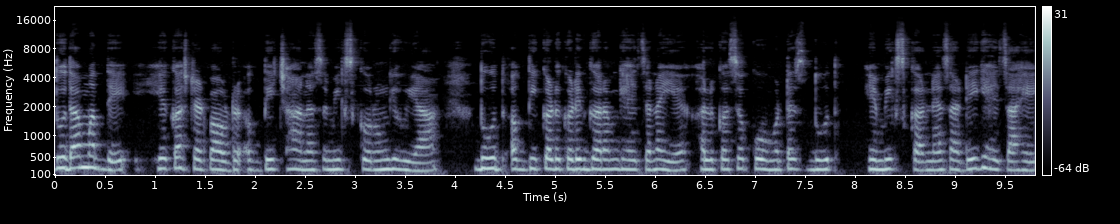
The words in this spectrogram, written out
दुधामध्ये हे कस्टर्ड पावडर अगदी छान असं मिक्स करून घेऊया. दूध अगदी कडकडीत गरम घ्यायचं नाही आहे हलकंसं कोमटच दूध हे मिक्स करण्यासाठी घ्यायचं आहे.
